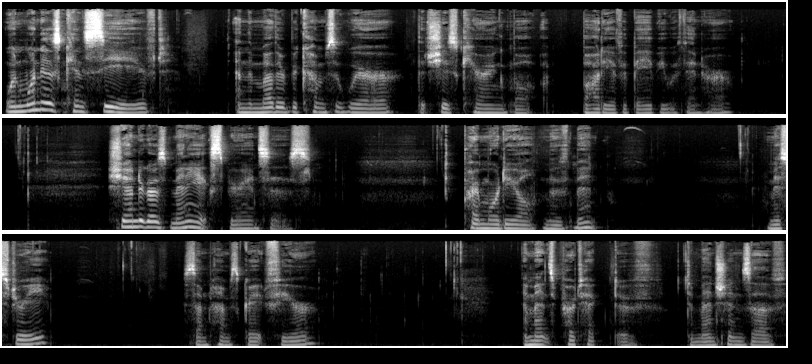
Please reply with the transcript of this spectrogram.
When one is conceived and the mother becomes aware that she is carrying a body of a baby within her, she undergoes many experiences. Primordial movement, mystery, sometimes great fear, immense protective dimensions of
